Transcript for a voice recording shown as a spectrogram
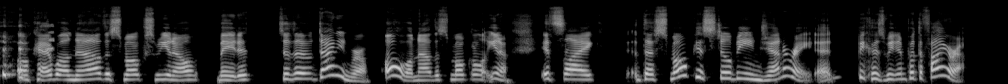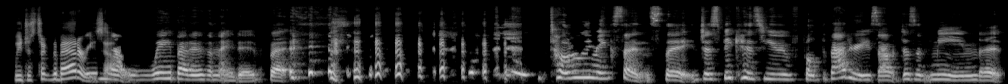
okay, well, now the smoke's, you know, made it to the dining room. Oh, well, now the smoke, you know, it's like the smoke is still being generated because we didn't put the fire out. We just took the batteries out. Way better than I did, but totally makes sense that just because you've pulled the batteries out doesn't mean that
